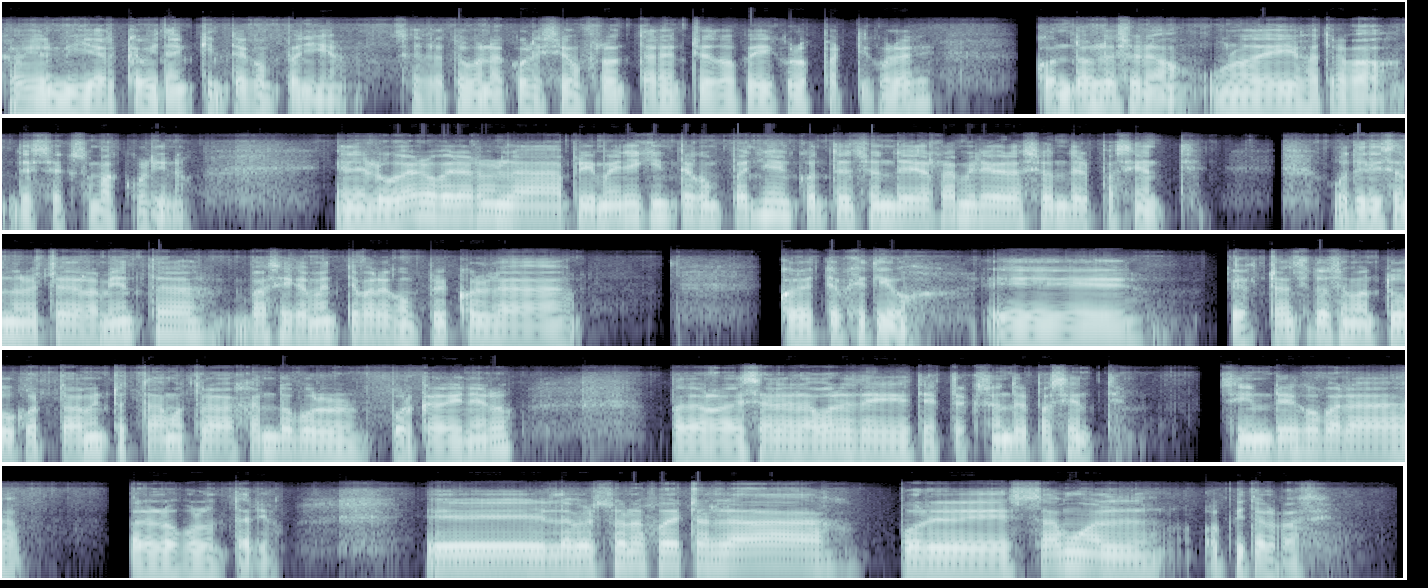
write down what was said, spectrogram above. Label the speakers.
Speaker 1: Javier Millar, capitán quinta compañía. Se trató de una colisión frontal entre dos vehículos particulares con dos lesionados, uno de ellos atrapado, de sexo masculino. En el lugar operaron la primera y quinta compañía en contención de derrame y liberación del paciente, utilizando nuestras herramientas básicamente para cumplir con la con este objetivo. Eh, el tránsito se mantuvo cortado mientras estábamos trabajando por, por carabineros para realizar las labores de, de extracción del paciente, sin riesgo para, para los voluntarios. Eh, la persona fue trasladada por eh, SAMU al hospital base.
